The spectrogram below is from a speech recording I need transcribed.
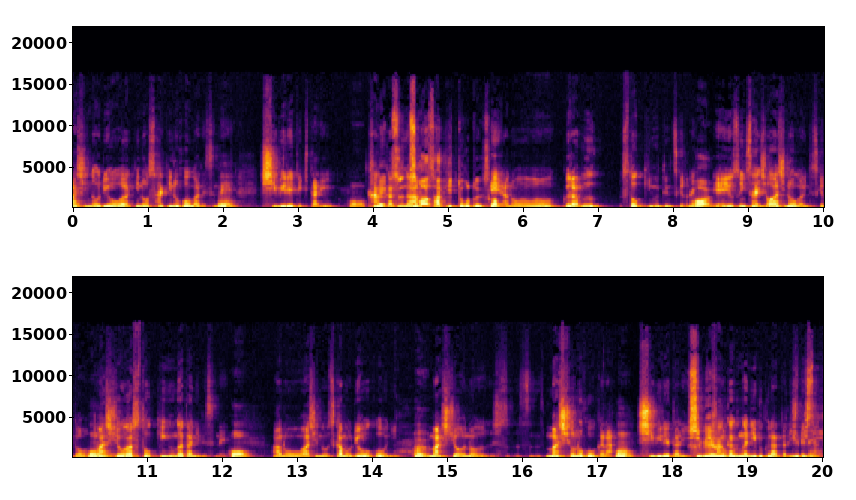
足の両脇の先の方がですね、しびれてきたり感覚がつま先ってことですか？あのグラブストッキングって言うんですけどね、はい、えー、要するに最初は足の方がいいんですけど、はい、末梢がストッキング型にですね、はい、あの足のしかも両方に、末梢の末梢の方からしびれたり、感覚が鈍くなったりしてね、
